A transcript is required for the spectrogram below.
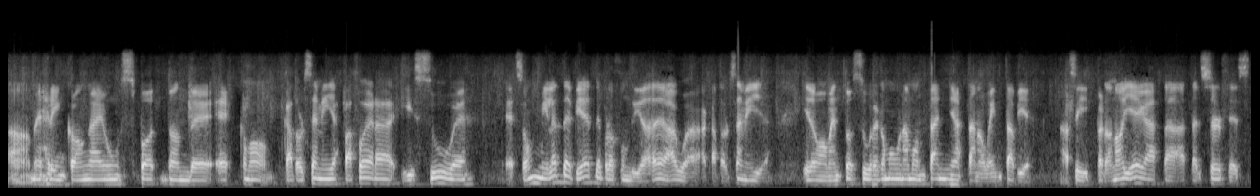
Um, en Rincón hay un spot donde es como 14 millas para afuera y sube, eh, son miles de pies de profundidad de agua a 14 millas. Y de momento sube como una montaña hasta 90 pies. Así, pero no llega hasta, hasta el surface,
